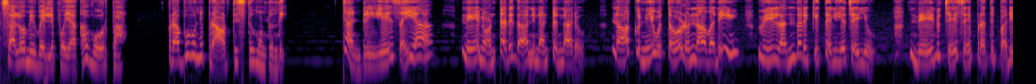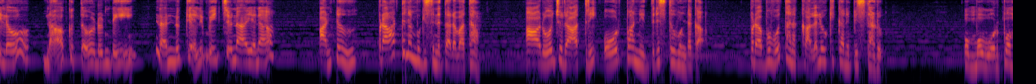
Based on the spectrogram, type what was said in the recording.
సలోమి వెళ్ళిపోయాక ఓర్ప ప్రభువుని ప్రార్థిస్తూ ఉంటుంది. తండ్రి ఏసయ్యా నేను దానినంటున్నారు. నాకు నీవు తోడున్నావని వీళ్ళందరికీ తెలియచేయు. నేను చేసే ప్రతి పనిలో నాకు తోడుండి నన్ను గెలిపించు నాయనా. అంటూ ప్రార్థన ముగిసిన తర్వాత ఆ రోజు రాత్రి ఓర్పా నిద్రిస్తూ ఉండగా ప్రభువు తన కలలోకి కనిపిస్తాడు. అమ్మ ఓర్పా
